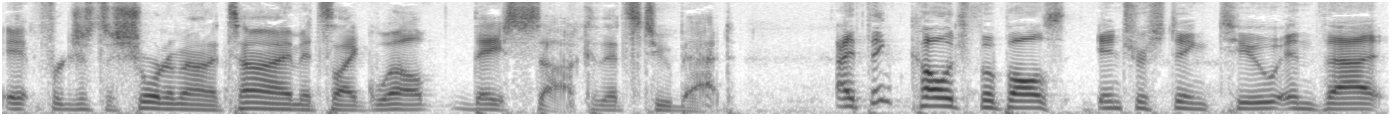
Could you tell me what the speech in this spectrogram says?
it for just a short amount of time, it's like, well, they suck. That's too bad. I think college football's interesting too in that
